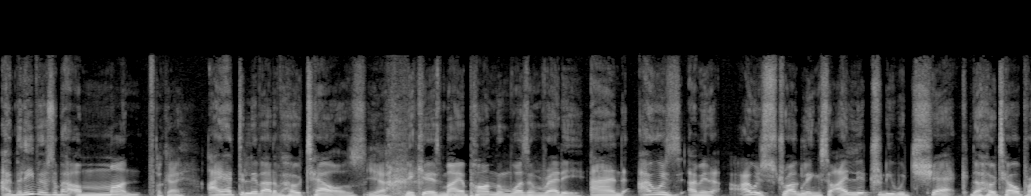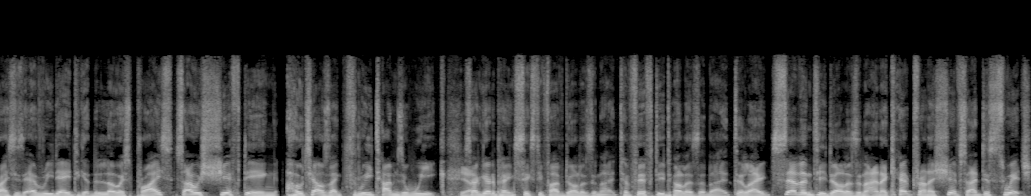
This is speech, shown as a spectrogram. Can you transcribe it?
I believe it was about a month. okay. I had to live out of hotels Yeah. because my apartment wasn't ready. And I was, I mean, I was struggling. So I literally would check the hotel prices every day to get the lowest price. So I was shifting hotels like three times a week. Yeah. So I go to paying $65 a night to $50 a night to like $70 a night. And I kept trying to shift. So I had to switch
